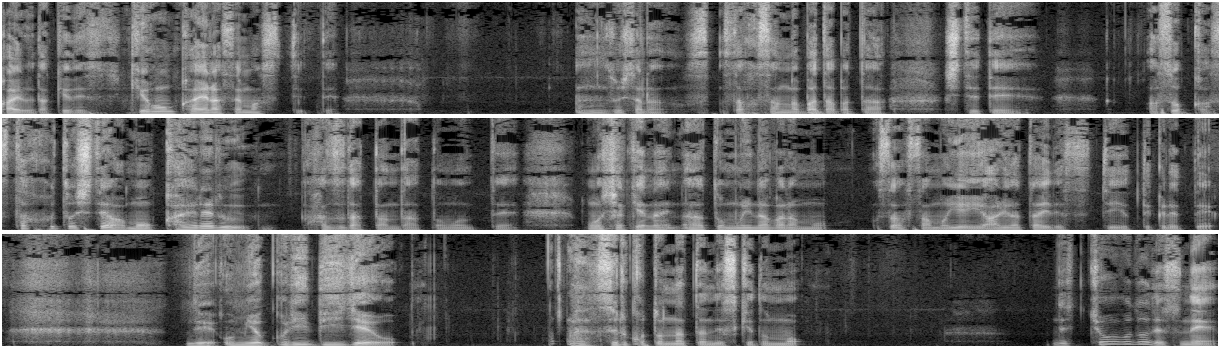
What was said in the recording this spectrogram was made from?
帰るだけですし。基本帰らせますって言って。うん、そしたら、スタッフさんがバタバタしてて、あ、そっか、スタッフとしてはもう帰れるはずだったんだと思って、申し訳ないなと思いながらも、スタッフさんもいえいえありがたいですって言ってくれて、で、お見送り DJ をすることになったんですけども、で、ちょうどですね、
